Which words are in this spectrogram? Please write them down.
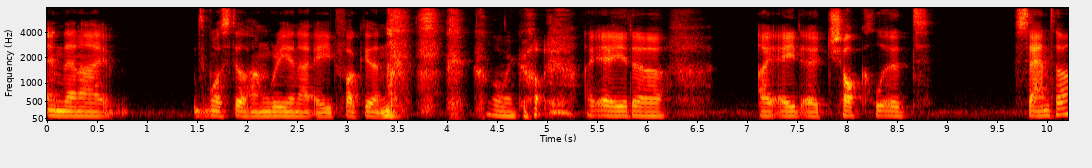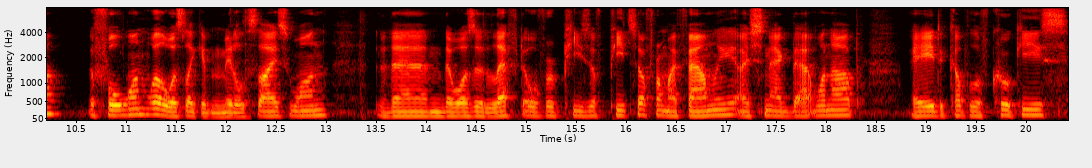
and then I was still hungry and I ate fucking oh my god I ate a I ate a chocolate Santa, a full one. Well, it was like a middle-sized one. Then there was a leftover piece of pizza from my family. I snagged that one up. I ate a couple of cookies.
